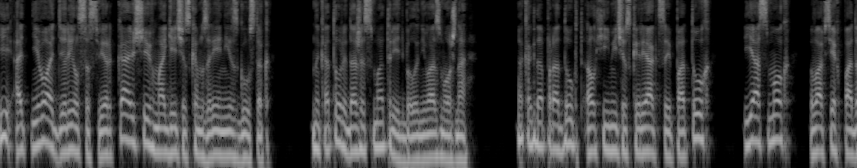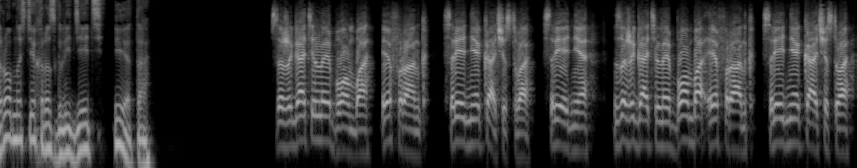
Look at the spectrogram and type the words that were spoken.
и от него отделился сверкающий в магическом зрении сгусток, на который даже смотреть было невозможно. А когда продукт алхимической реакции потух, я смог во всех подробностях разглядеть это. Зажигательная бомба, F-ранг, среднее качество, среднее. Зажигательная бомба, F-ранг, среднее качество,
